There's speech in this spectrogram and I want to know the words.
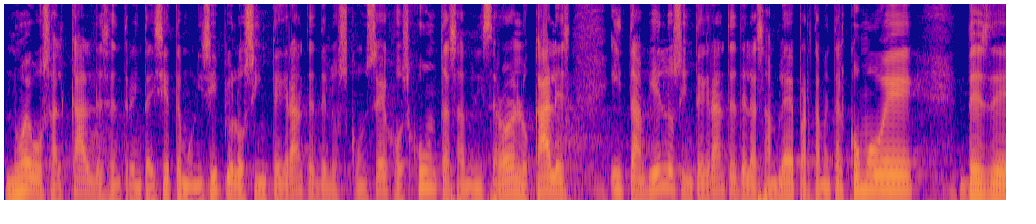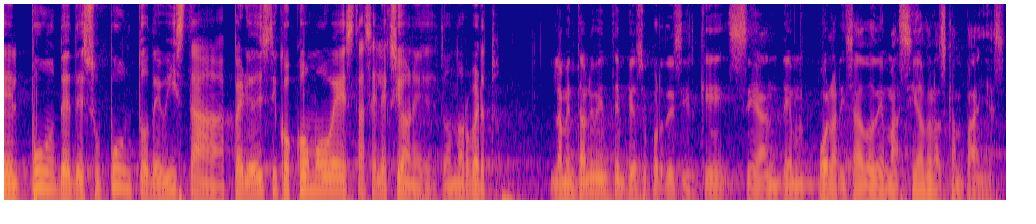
nuevos alcaldes en 37 municipios, los integrantes de los consejos, juntas, administradores locales y también los integrantes de la Asamblea Departamental. ¿Cómo ve desde, el, desde su punto de vista periodístico, cómo ve estas elecciones, don Norberto? Lamentablemente empiezo por decir que se han polarizado demasiado las campañas.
